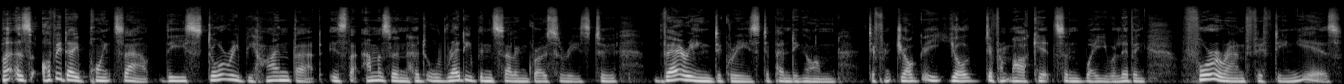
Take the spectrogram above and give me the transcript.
But as Ovide points out, the story behind that is that Amazon had already been selling groceries to varying degrees depending on different geog- your different markets and where you were living for around 15 years.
